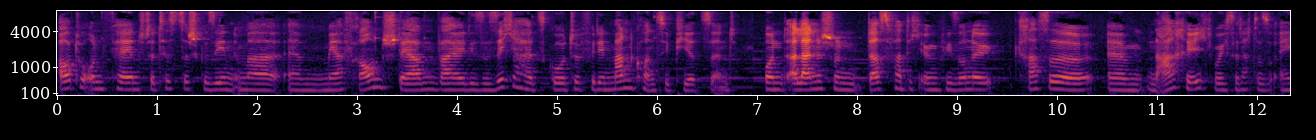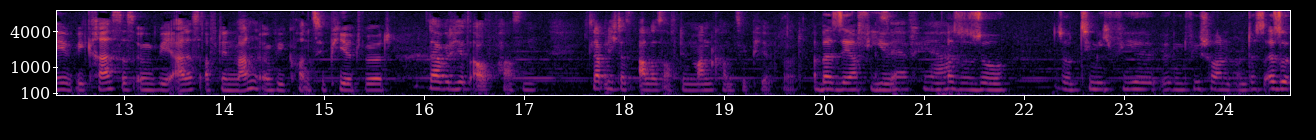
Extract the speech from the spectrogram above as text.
Autounfällen statistisch gesehen immer ähm, mehr Frauen sterben, weil diese Sicherheitsgurte für den Mann konzipiert sind. Und alleine schon das fand ich irgendwie so eine krasse ähm, Nachricht, wo ich so dachte, so, ey, wie krass, dass irgendwie alles auf den Mann irgendwie konzipiert wird. Da würde ich jetzt aufpassen. Ich glaube nicht, dass alles auf den Mann konzipiert wird. Aber sehr viel. Sehr viel. Ja. Also so so ziemlich viel irgendwie schon und das also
